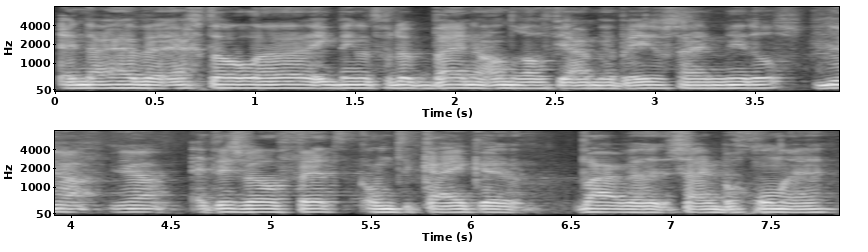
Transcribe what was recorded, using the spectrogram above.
En daar hebben we echt al, eh, ik denk dat we er bijna anderhalf jaar mee bezig zijn inmiddels. Ja, ja. Het is wel vet om te kijken waar we zijn begonnen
